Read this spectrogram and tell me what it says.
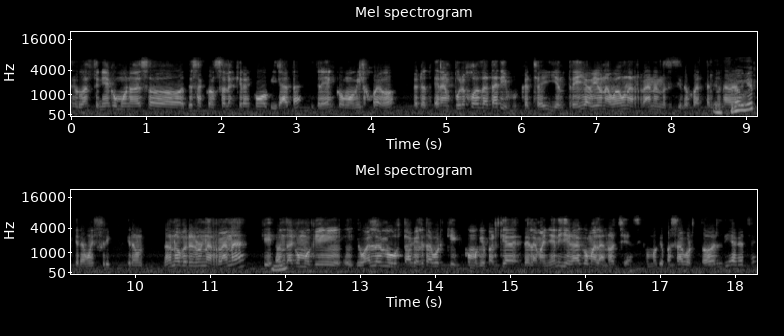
el weón tenía como uno de esos, de esas consolas que eran como piratas y traían como mil juegos, pero eran puros juegos de Atari, pues, ¿cachai? Y entre ellos había una weá, una rana, no sé si lo jugaste ¿El alguna vez, que era muy freak, era un... No, no, pero era una rana que ¿Ya? onda como que, eh, igual me gustaba caleta porque como que partía de, la mañana y llegaba como a la noche, así como que pasaba por todo el día, ¿cachai?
